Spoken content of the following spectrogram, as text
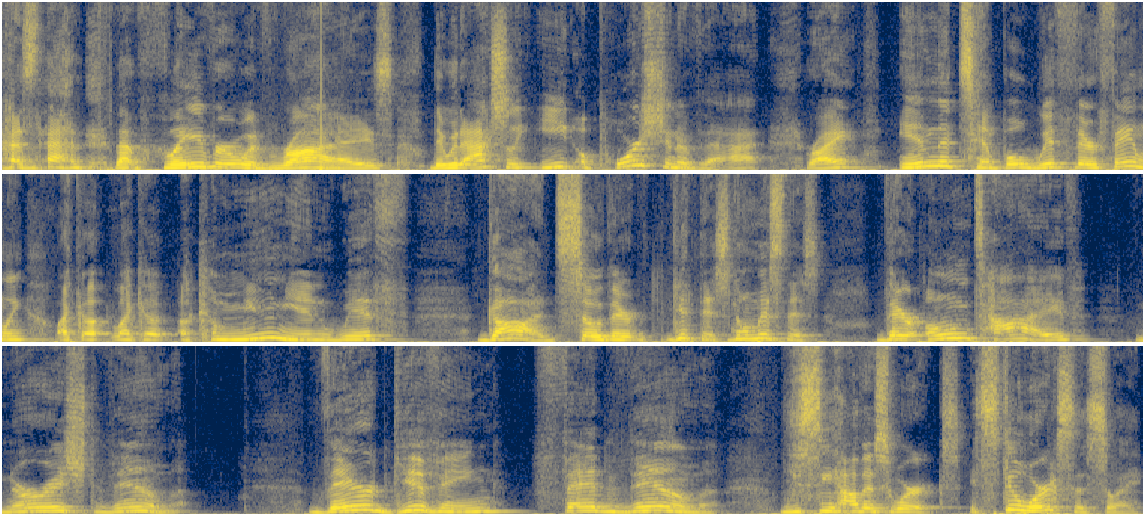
As that, that flavor would rise, they would actually eat a portion of that right in the temple with their family like a like a, a communion with God. So they're, get this, don't miss this. Their own tithe nourished them. Their giving fed them. You see how this works? It still works this way.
